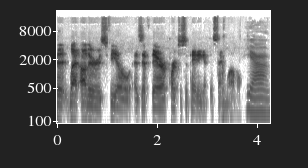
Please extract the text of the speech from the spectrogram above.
to let others feel as if they're participating at the same level. Yeah.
